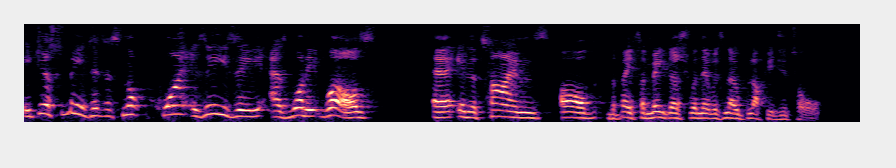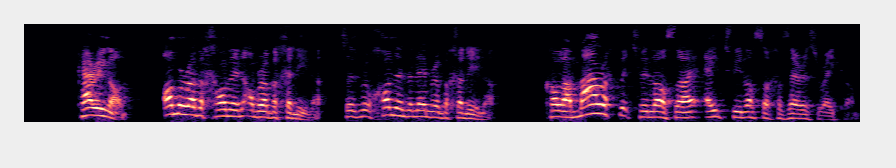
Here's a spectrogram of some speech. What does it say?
It just means that it's not quite as easy as what it was uh, in the times of the Beit HaMikdash when there was no blockage at all. Carrying on. Omer Rabbi Chanin, Omer Rabbi Chanina. Says Rabbi Chanin, the name Rabbi Chanina. Kol amarach b'tfilosai, ein tfilosai chazeres reikam.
